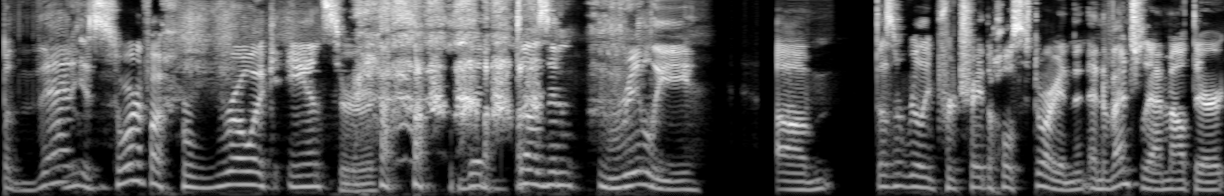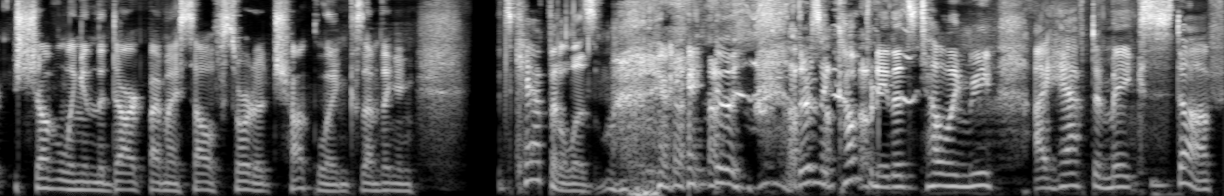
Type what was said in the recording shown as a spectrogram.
But that is sort of a heroic answer that doesn't really um, doesn't really portray the whole story. And, and eventually I'm out there shoveling in the dark by myself, sort of chuckling because I'm thinking, it's capitalism. There's a company that's telling me I have to make stuff.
